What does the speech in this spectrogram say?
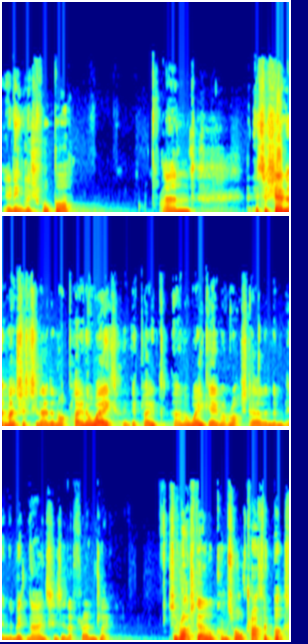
in English football. And it's a shame that Manchester United are not playing away. I think they played an away game at Rochdale in the in the mid nineties in a friendly. So Rochdale will come to Old Trafford. But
